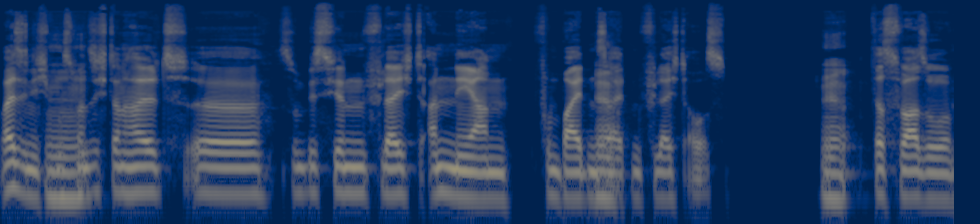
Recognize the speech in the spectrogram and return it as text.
weiß ich nicht, muss Mhm. man sich dann halt äh, so ein bisschen vielleicht annähern von beiden Ja. Seiten vielleicht aus. Ja. Das war so,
